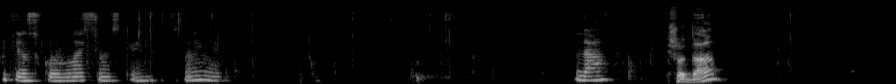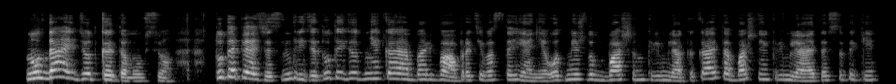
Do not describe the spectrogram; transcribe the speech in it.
Путинскую власть он сменит. Сменит. Да. Що, да? Ну да, идет к этому все. Тут опять же, смотрите, тут идет некая борьба, противостояние. Вот между башен Кремля. Какая-то башня Кремля, это все-таки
